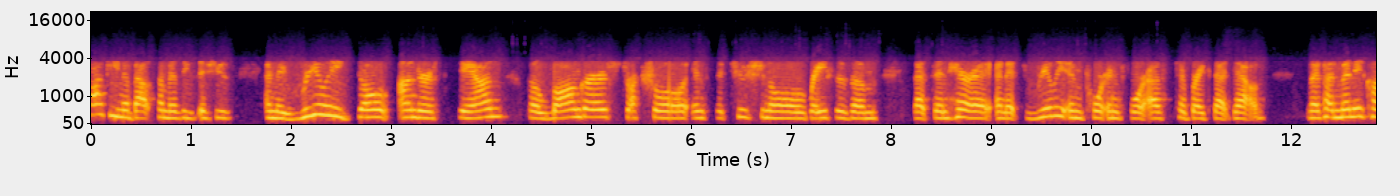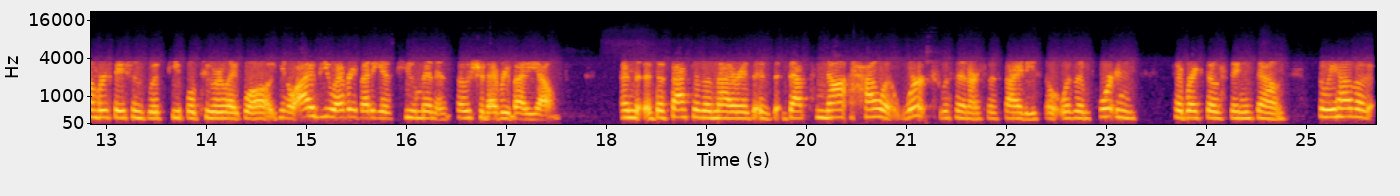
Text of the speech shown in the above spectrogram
talking about some of these issues and they really don't understand the longer structural institutional racism that's inherent and it's really important for us to break that down. And i've had many conversations with people too who are like well you know i view everybody as human and so should everybody else. And the fact of the matter is is that's not how it works within our society. So it was important to break those things down. So we have a,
